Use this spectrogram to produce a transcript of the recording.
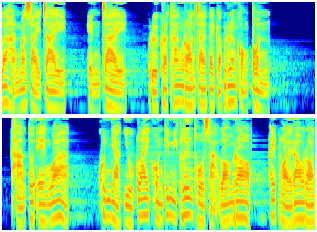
และหันมาใส่ใจ เห็นใจ หรือกระทั่งร้อนใจไปกับเรื่องของตน ถามตัวเองว่า คุณอยากอยู่ใกล้คนที่มีคลื่นโทสะล้อมรอบ ให้พลอยเร่าร้อน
